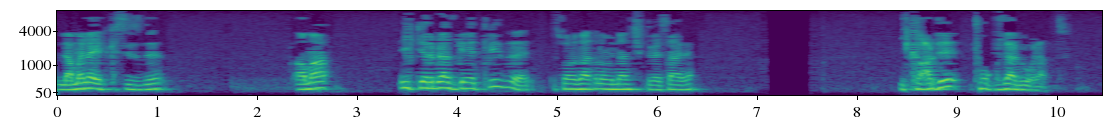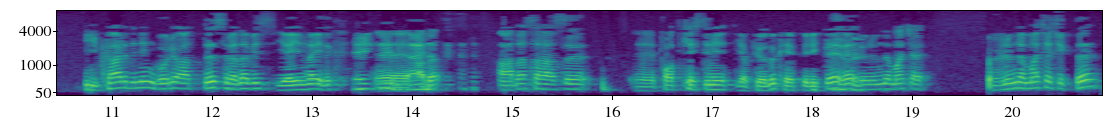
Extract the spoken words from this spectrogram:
Lamela etkisizdi. Ama ilk yarı biraz gene etkiliydi de sonra zaten oyundan çıktı vesaire. Icardi çok güzel bir gol attı. Icardi'nin golü attığı sırada biz yayındaydık. Yayındaydık, Ee, aynen. ada, ada sahası e, podcast'ini yapıyorduk hep birlikte ve önümde maça önümde maça çıktı.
